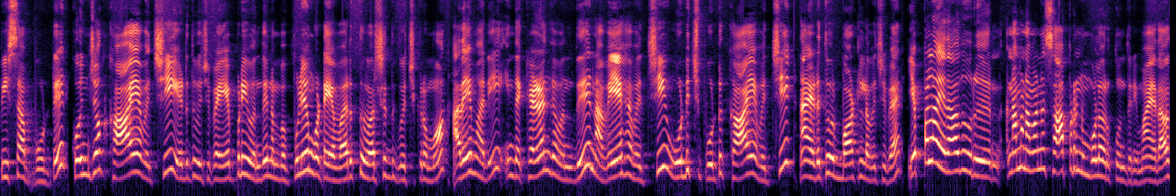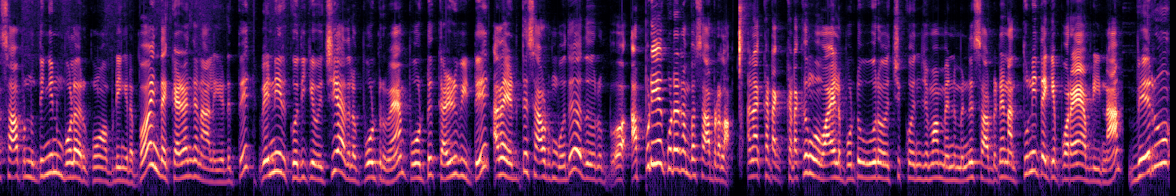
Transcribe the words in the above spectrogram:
பீஸா போட்டு கொஞ்சம் காய வச்சு எடுத்து வச்சுப்பேன். எப்படி வந்து நம்ம புளியங்கொட்டையை வறுத்து வருஷத்துக்கு வச்சுக்கிறோமோ அதே மாதிரி இந்த கிழங்கை வந்து நான் வேக வச்சு ஒடிச்சு போட்டு காய வச்சு நான் எடுத்து ஒரு பாட்டிலில் வச்சுப்பேன். எப்பெல்லாம் ஏதாவது ஒரு நம்ம நம்ம சாப்பிடணும் போல இருக்கும் தெரியுமா? ஏதாவது சாப்பிடணும் திங்கணும் போல இருக்கும். அப்படிங்கிறப்போ இந்த கிழங்கு நாளை எடுத்து வெந்நீர் கொதிக்க வச்சு அதில் போட்டுருவேன். போட்டு கழுவிட்டு அதை எடுத்து சாப்பிடும்போது அது ஒரு அப்படியே கூட நம்ம சாப்பிடலாம். ஆனால் கடக் கடக்குங்க வாயில் போட்டு ஊற வச்சு கொஞ்சமாக மென்று மென்று சாப்பிட்டுட்டு நான் துணி தைக்க போகிறேன் அப்படின்னா வெறும்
